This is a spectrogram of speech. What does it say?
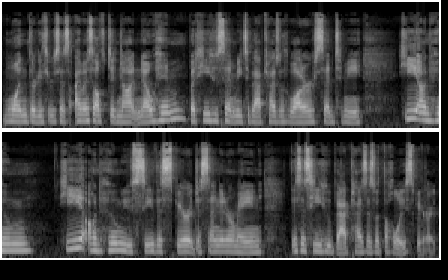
133 says, I myself did not know him, but he who sent me to baptize with water said to me, He on whom he on whom you see the Spirit descend and remain, this is he who baptizes with the Holy Spirit.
